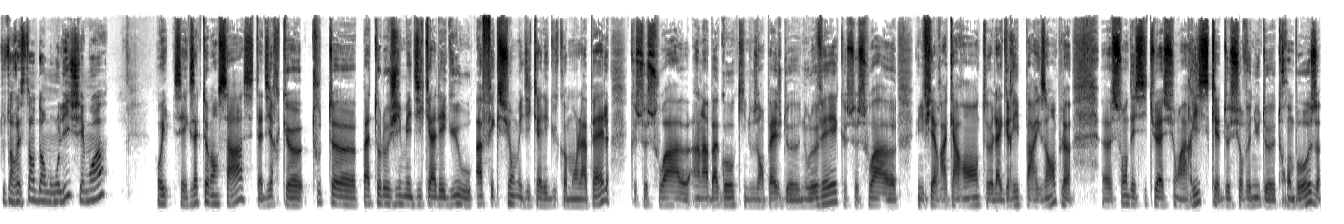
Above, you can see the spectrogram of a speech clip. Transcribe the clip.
tout en restant dans mon lit chez moi? Oui, c'est exactement ça. C'est-à-dire que toute euh, pathologie médicale aiguë ou affection médicale aiguë, comme on l'appelle, que ce soit euh, un lumbago qui nous empêche de nous lever, que ce soit euh, une fièvre à 40, la grippe par exemple, sont des situations à risque de survenue de thrombose,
